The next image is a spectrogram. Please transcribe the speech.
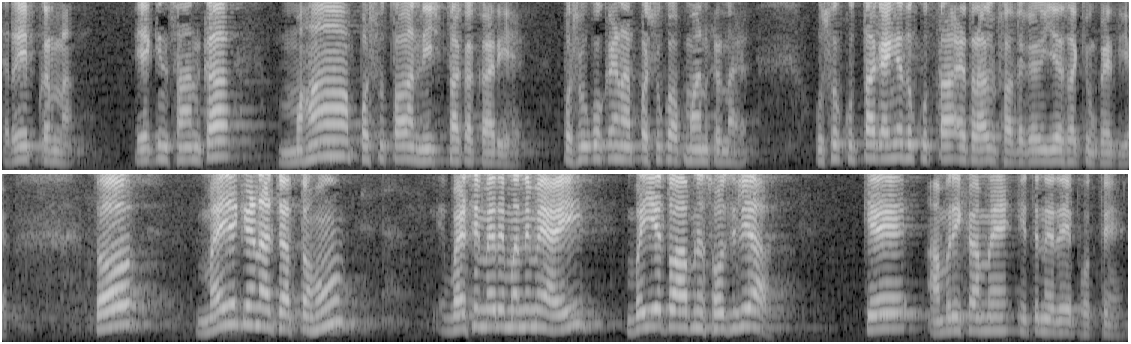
रेप करना। एक इंसान का महापशुता नीचता का कार्य है। पशु को कहना, पशु को अपमान करना है। उसको कुत्ता कहेंगे तो कुत्ता ऐतराज उठा देगा, ये ऐसा क्यों कह दिया? तो मैं ये कहना चाहता हूँ, वैसे मेरे मन में आई, भाई ये तो आपने सोच लिया कि अमेरिका में इतने रेप होते हैं।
